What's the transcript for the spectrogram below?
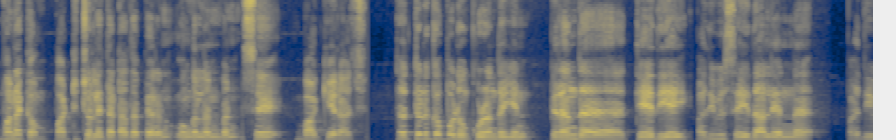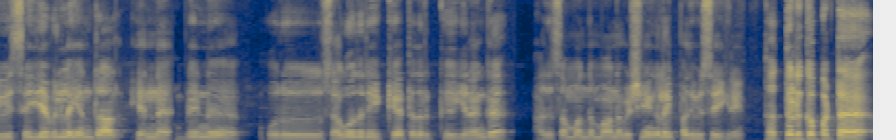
வணக்கம். பாட்டி சொல்லை தட்டாத பேரன் உங்கள் நண்பன் சே. பாக்கியராஜ். தத்தெடுக்கப்படும் குழந்தையின் பிறந்த தேதியை பதிவு செய்தால் என்ன? பதிவு செய்யவில்லை என்றால் என்ன? அப்படின்னு ஒரு சகோதரி கேட்டதற்கு இணங்க அது சம்பந்தமான விஷயங்களை பதிவு செய்கிறேன். தத்தெடுக்கப்பட்ட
